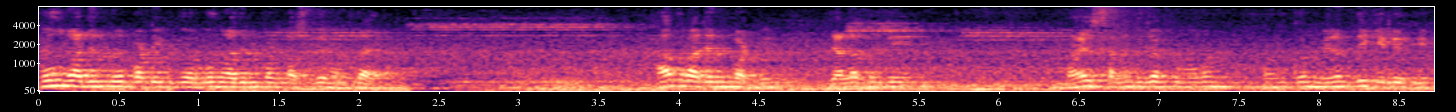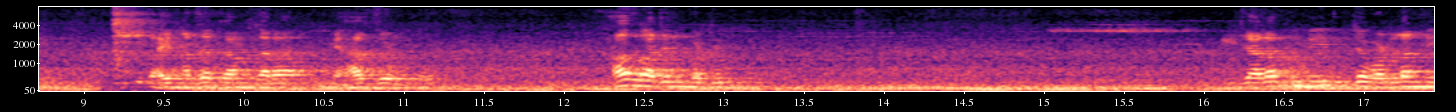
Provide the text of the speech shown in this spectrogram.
कोण राजेंद्र पाटील किंवा कोण राजेंद्र पाटील असं ते म्हणताय हाच राजेंद्र पाटील ज्याला तुम्ही महेश सांगलीच्या म्हणून फोन करून विनंती केली होती की भाई माझं काम करा मी हात जोडतो. हाच राजेंद्र पाटील की ज्याला तुम्ही तुमच्या वडिलांनी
